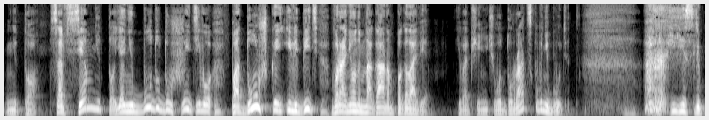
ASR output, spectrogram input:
не то, совсем не то. Я не буду душить его подушкой или бить вороненым наганом по голове. И вообще ничего дурацкого не будет». Ах, если б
